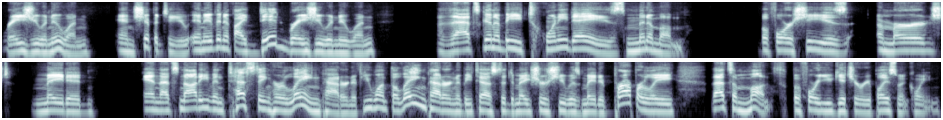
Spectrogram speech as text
raise you a new one and ship it to you. And even if I did raise you a new one, that's going to be 20 days minimum before she is emerged, mated, and that's not even testing her laying pattern. If you want the laying pattern to be tested to make sure she was mated properly, that's a month before you get your replacement queen.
